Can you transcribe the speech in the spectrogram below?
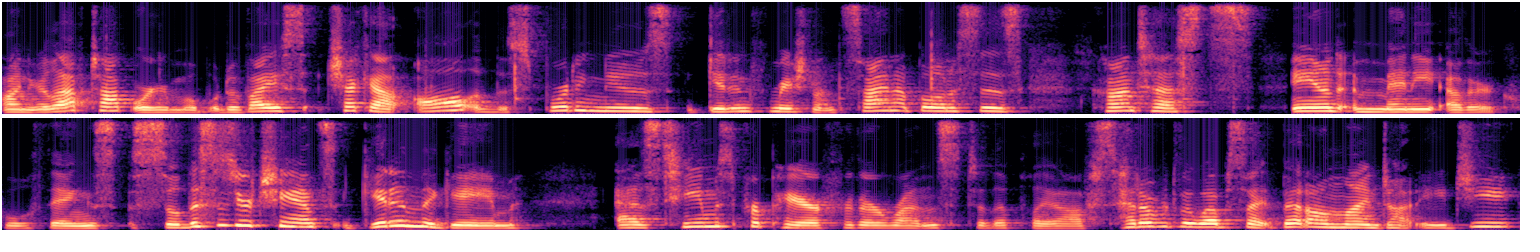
on your laptop or your mobile device, check out all of the sporting news, get information on sign up bonuses, contests, and many other cool things. So this is your chance, get in the game as teams prepare for their runs to the playoffs, head over to the website betonline.ag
